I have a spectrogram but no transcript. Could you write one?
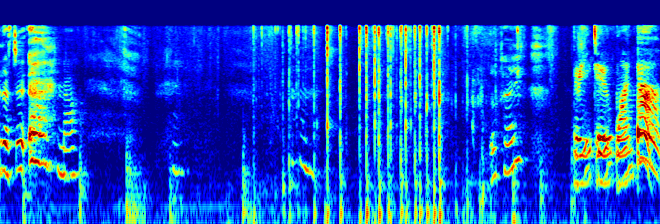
that's it. now. Okay. Three, two, one, go.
